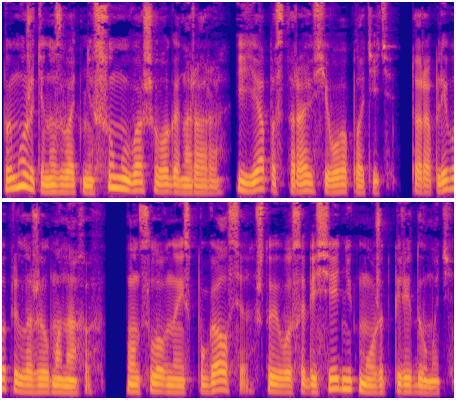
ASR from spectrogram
Вы можете назвать мне сумму вашего гонорара, и я постараюсь его оплатить», – торопливо предложил монахов. Он словно испугался, что его собеседник может передумать.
